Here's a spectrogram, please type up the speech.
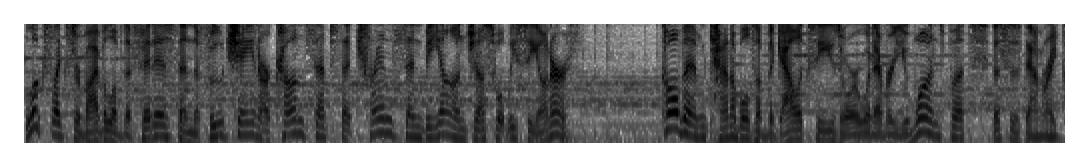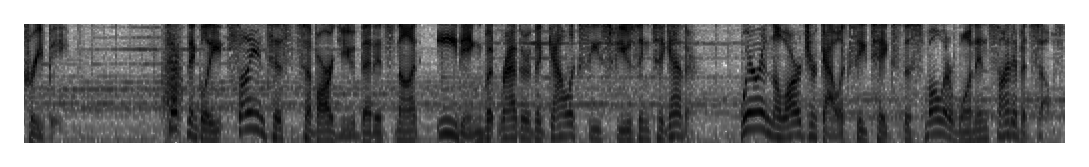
Looks like survival of the fittest and the food chain are concepts that transcend beyond just what we see on Earth. Call them cannibals of the galaxies or whatever you want, but this is downright creepy. Technically, scientists have argued that it's not eating but rather the galaxies fusing together, wherein the larger galaxy takes the smaller one inside of itself.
